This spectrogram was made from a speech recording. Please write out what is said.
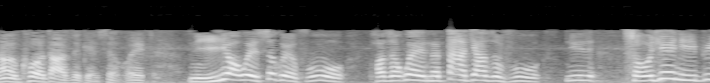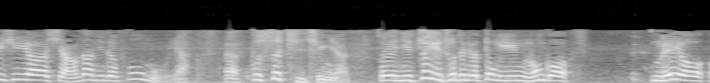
然后扩大至给社会。你要为社会服务，或者为那大家族服务，你首先你必须要想到你的父母呀，不失其亲呀。所以你最初的那个动因，如果没有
